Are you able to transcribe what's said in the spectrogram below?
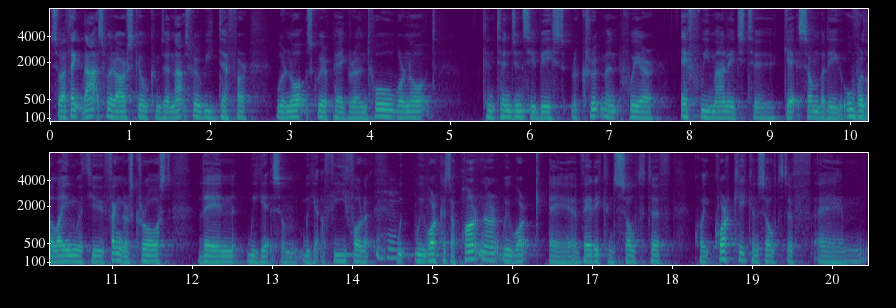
So I think that's where our skill comes in. That's where we differ. We're not square peg round hole. We're not contingency based recruitment where if we manage to get somebody over the line with you, fingers crossed, then we get some, we get a fee for it. Mm-hmm. We, we, work as a partner. We work a very consultative, quite quirky consultative um,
